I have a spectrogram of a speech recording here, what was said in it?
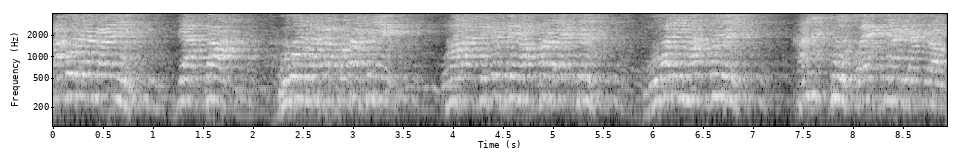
পাগলের গায়ে যে আপনার ভূগোল লেখা প্রকাশনে ওনারা দেখেছেন আপনারা দেখবেন মোবাইলের মাধ্যমে খানিষ্ঠ কয়েকদিন আগে দেখলাম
